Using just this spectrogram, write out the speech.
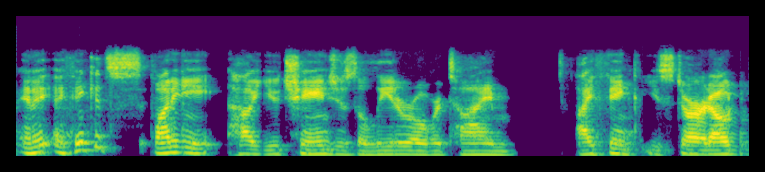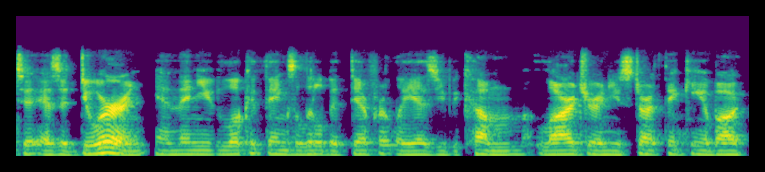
And I, I, think it's funny how you change as a leader over time. I think you start out to, as a doer and, and then you look at things a little bit differently as you become larger and you start thinking about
